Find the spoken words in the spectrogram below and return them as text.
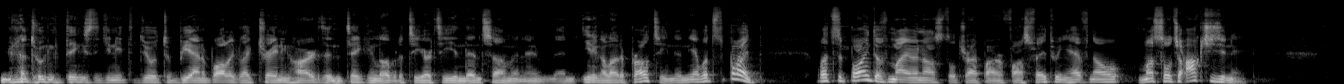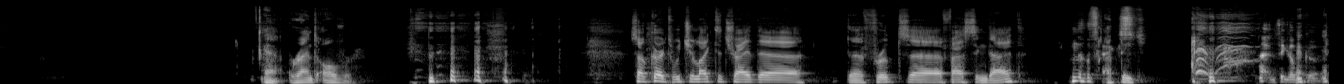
you're not doing the things that you need to do to be anabolic, like training hard and taking a little bit of TRT and then some and, and, and eating a lot of protein, then yeah, what's the point? What's the point of myoinositol tripyrophosphate when you have no muscle to oxygenate? Yeah, rant over. so, Kurt, would you like to try the the fruit uh, fasting diet? No I thanks. think I think I'm good.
